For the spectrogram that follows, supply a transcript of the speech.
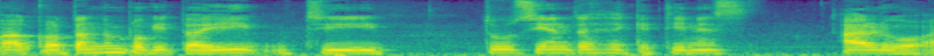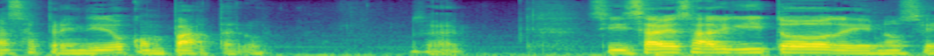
acortando un poquito ahí, si tú sientes de que tienes algo, has aprendido, compártalo. O sea, si sabes algo de, no sé,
